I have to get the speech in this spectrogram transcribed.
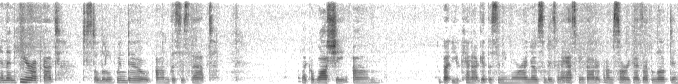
And then here I've got just a little window. Um, this is that, like a washi um, but you cannot get this anymore. I know somebody's going to ask me about it, but I'm sorry, guys. I've looked, and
